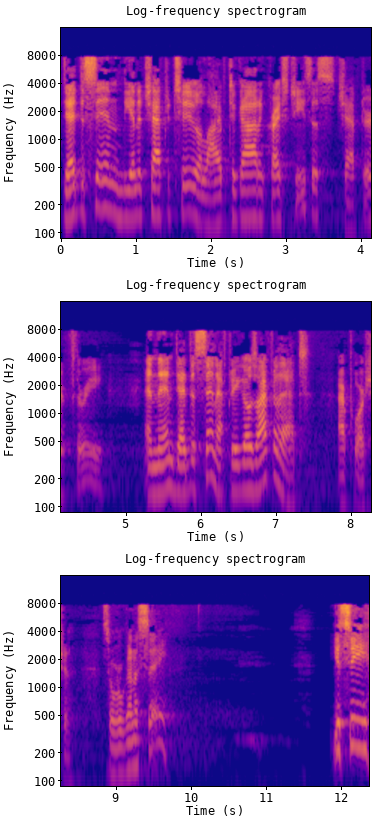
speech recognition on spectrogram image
Dead to sin, the end of chapter 2, alive to God in Christ Jesus, chapter 3. And then dead to sin after he goes after that, our portion. So we're going to say. You see,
